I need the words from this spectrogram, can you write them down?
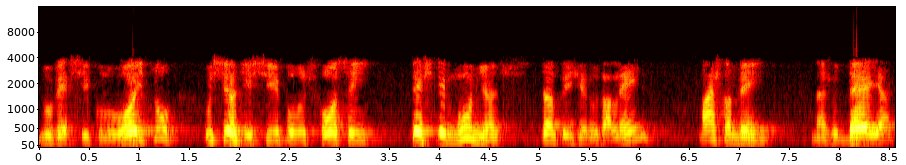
no versículo 8, os seus discípulos fossem testemunhas, tanto em Jerusalém, mas também na Judéia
